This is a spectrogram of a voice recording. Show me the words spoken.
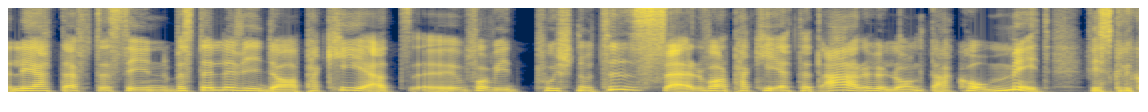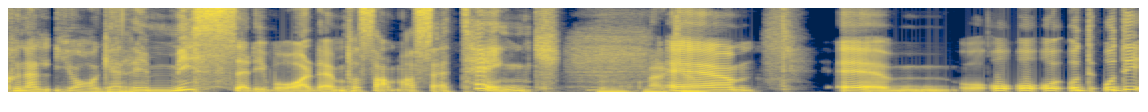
leta efter sin, beställer vi idag paket eh, får vi pushnotiser var paketet är och hur långt det har kommit. Vi skulle kunna jaga remisser i vården på samma sätt. Tänk! Mm, Eh, och, och, och, och, det,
